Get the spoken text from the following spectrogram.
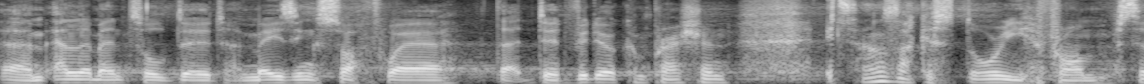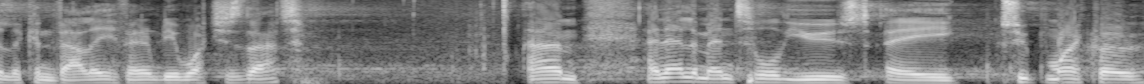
Um, Elemental did amazing software that did video compression. It sounds like a story from Silicon Valley, if anybody watches that. Um, and Elemental used a Supermicro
